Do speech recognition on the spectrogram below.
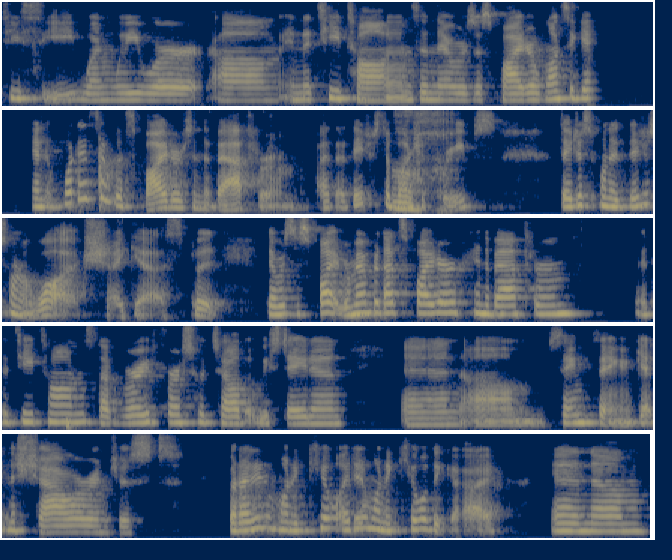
TC when we were um, in the Tetons and there was a spider once again. And what is it with spiders in the bathroom? Are they just a bunch of creeps? They just wanted they just want to watch, I guess. But there was a spider. Remember that spider in the bathroom at the Tetons, that very first hotel that we stayed in? And um, same thing. Get in the shower and just. But I didn't want to kill. I didn't want to kill the guy. And um,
